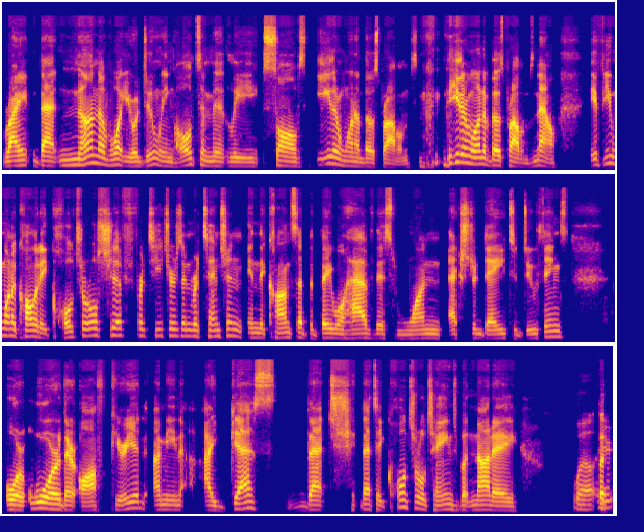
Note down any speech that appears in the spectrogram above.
right that none of what you're doing ultimately solves either one of those problems either one of those problems. Now if you want to call it a cultural shift for teachers and retention in the concept that they will have this one extra day to do things or or they're off period i mean i guess that that's a cultural change but not a well, But-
